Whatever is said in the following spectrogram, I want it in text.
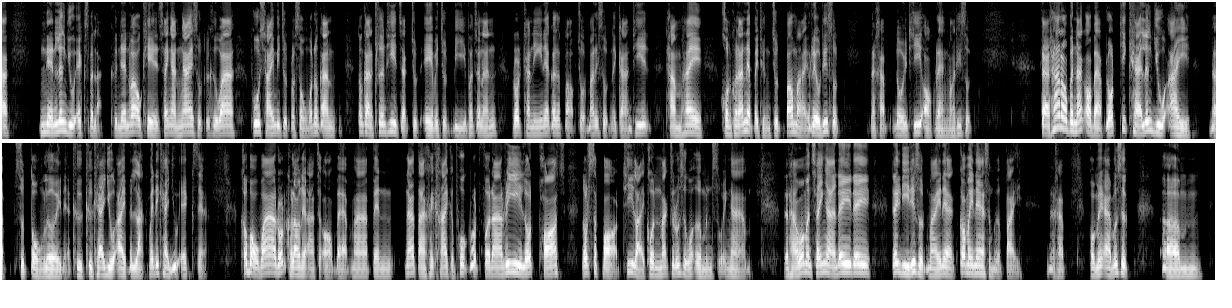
เน้นเรื่อง UX เป็นหลัก คือเน้นว่าโอเค ใช้งานง่ายสุดก็คือว่าผู้ใช้มีจุดประสงค์ว่าต้องการต้องการเคลื่อนที่จากจุด A ไปจุด B เพราะฉะนั้นรถคันนี้เนี่ยก็จะตอบโจทย์มากที่สุดในการที่ทำให้คนคนนั้นเนี่ยไปถึงจุดเป้าหมายเร็วที่สุดนะครับ โดยที่ออกแรงน้อยที่สุด แต่ถ้าเราเป็นนักออกแบบรถที่แคร์เรื่อง UI แบบสุดโต่งเลยเนี่ยคือคือแคร์ UI เป็นหลักไม่ได้แคร์ UX เนี่ยเขาบอกว่ารถของเราเนี่ยอาจจะออกแบบมาเป็นหน้าตาคล้ายๆ กับพวกรถ Ferrari รถ Porsche รถสปอร์ตที่หลายคนมักจะรู้สึกว่าเออมันสวยงาม แต่ถามว่ามันใช้งานได้ได้ได้ดีที่สุดไหมเนี่ยก็ไม่แน่เสมอไปนะครับผมเองแอบรู้สึกเอิ่ม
